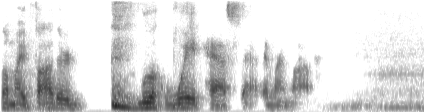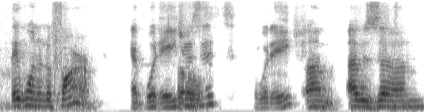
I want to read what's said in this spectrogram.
but my father looked way past that, and my mom. They wanted a farm. At what age so, was it? What age? Um, I was um,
